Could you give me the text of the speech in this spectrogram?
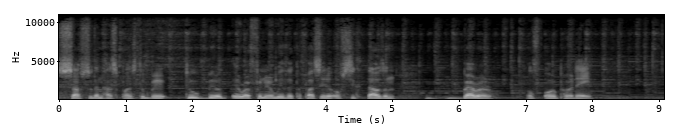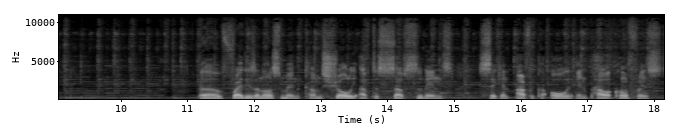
South Sudan has plans to, be, to build a refinery with a capacity of 6,000 barrels of oil per day. Uh, Friday's announcement comes shortly after South Sudan's second Africa Oil and Power Conference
